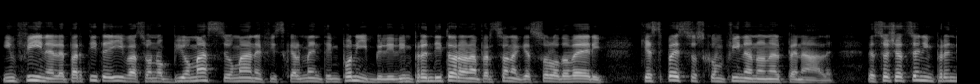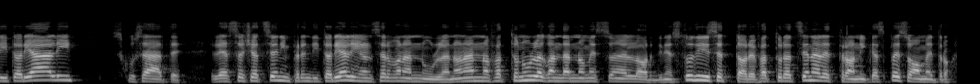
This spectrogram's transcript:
Infine, le partite IVA sono biomasse umane fiscalmente imponibili, l'imprenditore è una persona che ha solo doveri che spesso sconfinano nel penale. Le associazioni imprenditoriali, scusate, le associazioni imprenditoriali non servono a nulla, non hanno fatto nulla quando hanno messo nell'ordine. Studi di settore, fatturazione elettronica, spesometro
